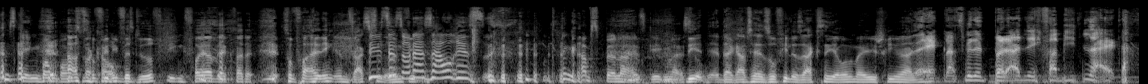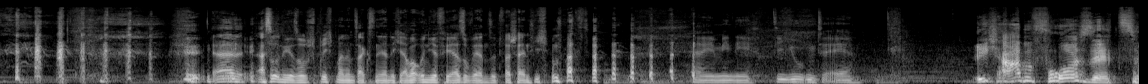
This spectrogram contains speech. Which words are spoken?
es gegen Bonbons so für die verkauft. Bedürftigen Feuerwerk verteilt. So vor allen Dingen in Sachsen. Süßes irgendwie. oder Saures? dann gab's Böller als Gegenleistung. Die, da gab es ja so viele Sachsen, die haben immer geschrieben haben, Ey, lass mir den Böller nicht verbieten, Alter. ja, achso, nee, so spricht man in Sachsen ja nicht, aber ungefähr so werden sie es wahrscheinlich immer sagen. Hey, Mini, die Jugend, ey. Ich habe Vorsätze.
